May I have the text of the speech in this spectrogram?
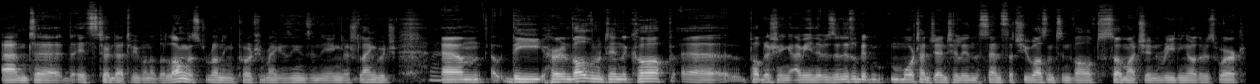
and uh, it's turned out to be one of the longest running poetry magazines in the English language. Wow. Um, the her involvement in the co-op uh, publishing, I mean, it was a little bit more tangential in the sense that she wasn't involved so much in reading others' work,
